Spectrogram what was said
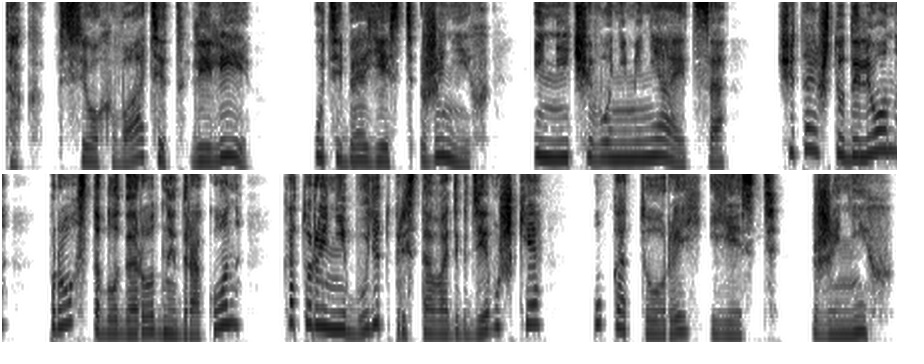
Так, все, хватит, Лили. У тебя есть жених, и ничего не меняется. Считай, что Делеон просто благородный дракон, который не будет приставать к девушке, у которой есть жених.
